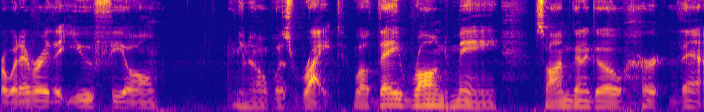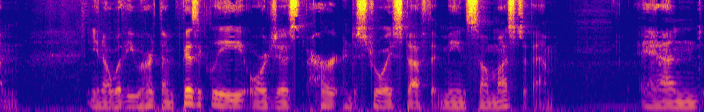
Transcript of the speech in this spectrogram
for whatever that you feel, you know, was right. Well, they wronged me, so I'm going to go hurt them. You know, whether you hurt them physically or just hurt and destroy stuff that means so much to them. And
